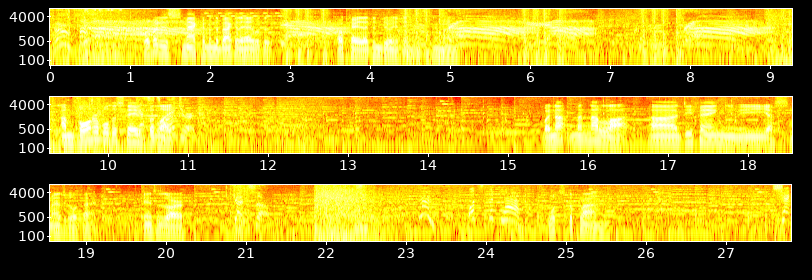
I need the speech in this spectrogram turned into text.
What if I just smack him in the back of the head with it? Okay, that didn't do anything. Never mind. I'm vulnerable to staves, but like, but not not a lot. Uh, defang, yes, magical attack. Chances are, Get some. Hmm. What's the plan? what's the plan? Check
